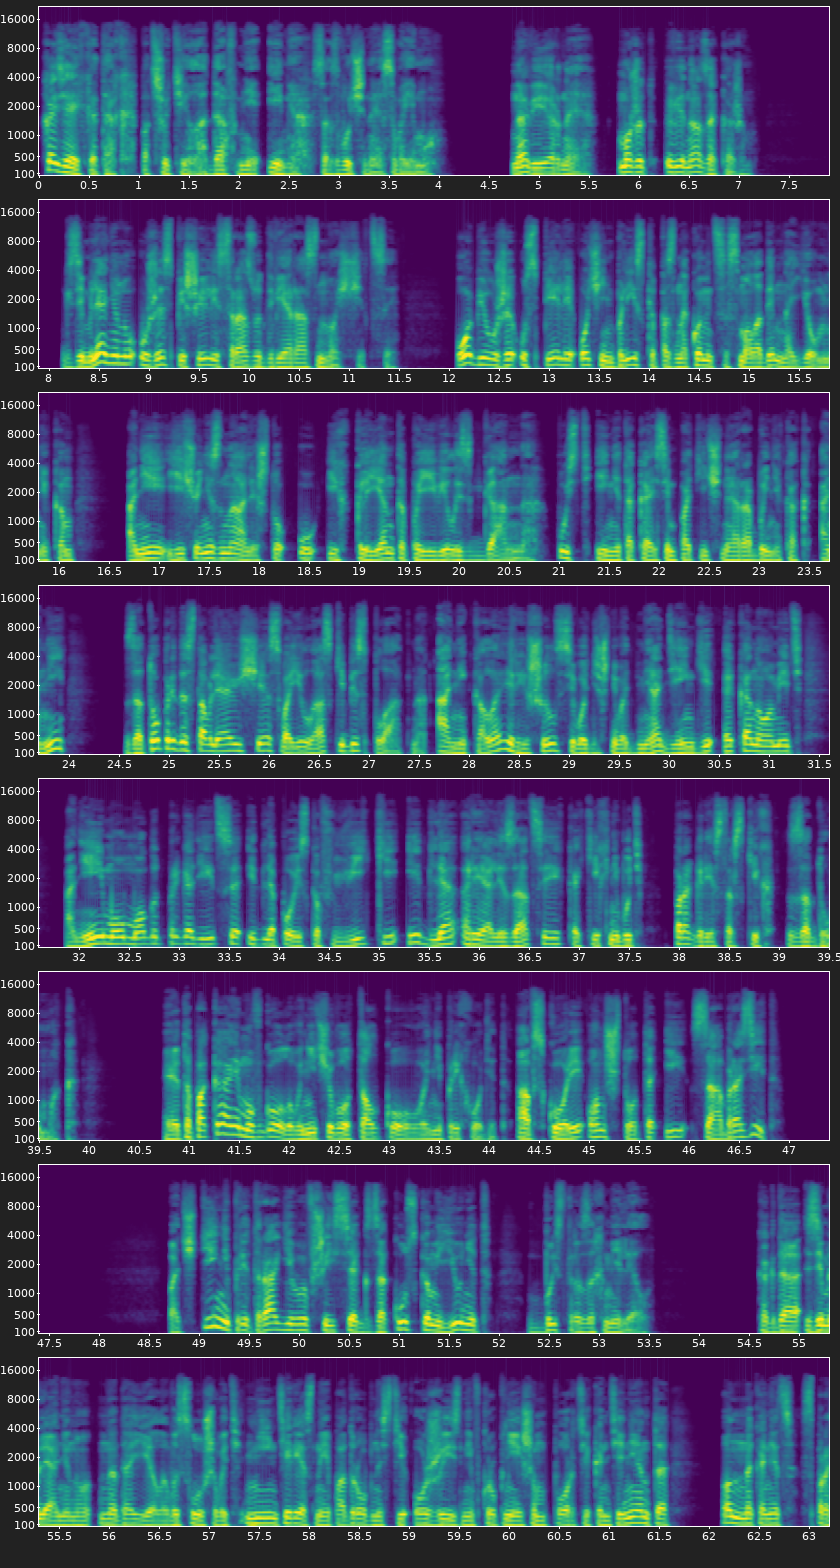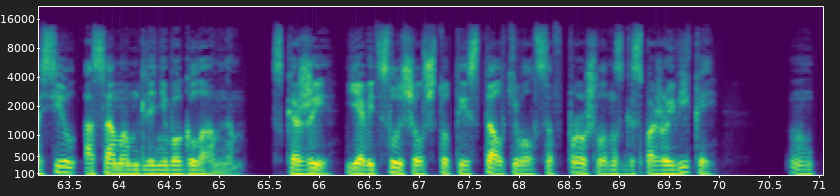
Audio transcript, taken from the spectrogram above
Хозяйка так подшутила, дав мне имя, созвучное своему. Наверное. Может, вина закажем? К землянину уже спешили сразу две разносчицы. Обе уже успели очень близко познакомиться с молодым наемником. Они еще не знали, что у их клиента появилась Ганна. Пусть и не такая симпатичная рабыня, как они — зато предоставляющая свои ласки бесплатно. А Николай решил с сегодняшнего дня деньги экономить. Они ему могут пригодиться и для поисков Вики, и для реализации каких-нибудь прогрессорских задумок. Это пока ему в голову ничего толкового не приходит, а вскоре он что-то и сообразит. Почти не притрагивавшийся к закускам юнит быстро захмелел. Когда землянину надоело выслушивать неинтересные подробности о жизни в крупнейшем порте континента, он, наконец, спросил о самом для него главном. «Скажи, я ведь слышал, что ты сталкивался в прошлом с госпожой Викой.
